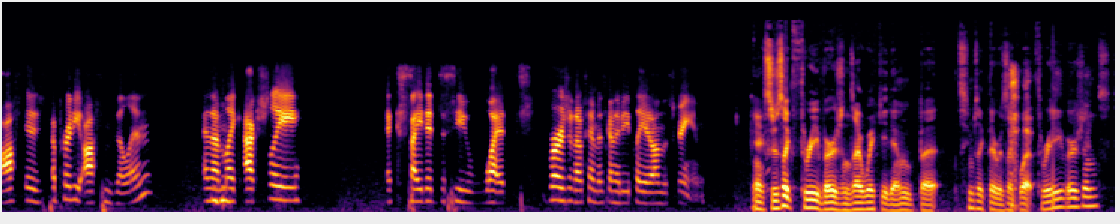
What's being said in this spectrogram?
off is a pretty awesome villain, and I'm Mhm. like actually excited to see what version of him is going to be played on the screen. Yeah, 'cause there's like three versions. I wikied him, but it seems like there was like what three versions?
